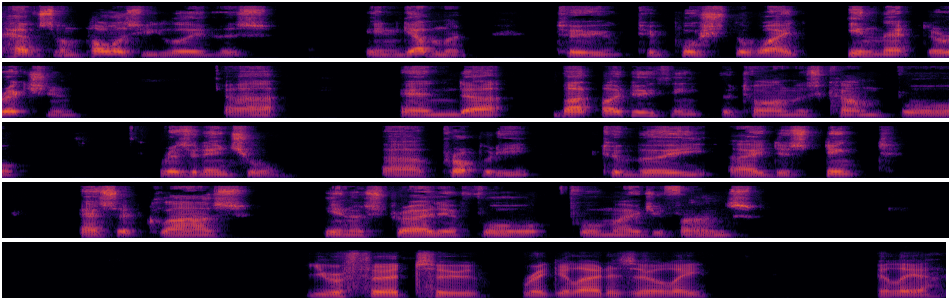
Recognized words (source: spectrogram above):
have some policy levers in government to to push the weight in that direction. Uh, and uh, but I do think the time has come for residential uh, property to be a distinct asset class in Australia for for major funds. You referred to regulators early earlier.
